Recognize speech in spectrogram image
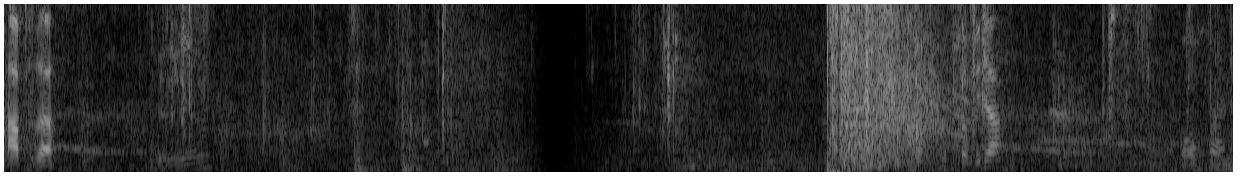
Absa. Schön. Schon wieder? Brauch eine.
